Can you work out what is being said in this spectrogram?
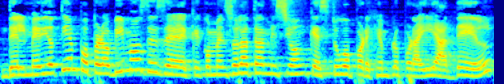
del medio tiempo. Pero vimos desde que comenzó la transmisión que estuvo, por ejemplo, por ahí Adele,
